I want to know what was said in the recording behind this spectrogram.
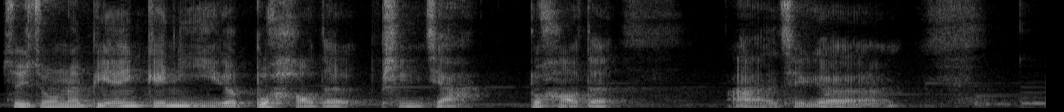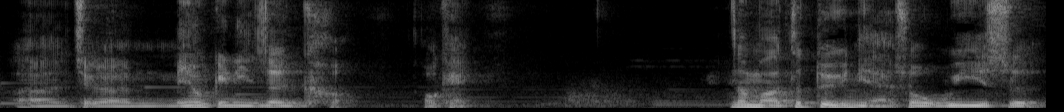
最终呢，别人给你一个不好的评价，不好的啊，这个呃，这个没有给你认可。OK，那么这对于你来说无疑是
